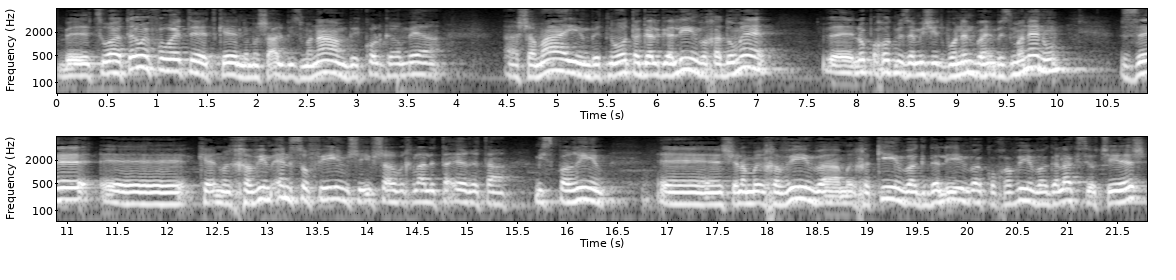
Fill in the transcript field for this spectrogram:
בצורה יותר מפורטת, כן, למשל בזמנם, בכל גרמי השמיים, בתנועות הגלגלים וכדומה, ולא פחות מזה מי שהתבונן בהם בזמננו, זה אה, כן, מרחבים אינסופיים שאי אפשר בכלל לתאר את המספרים אה, של המרחבים והמרחקים והגדלים והכוכבים והגלקסיות שיש,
